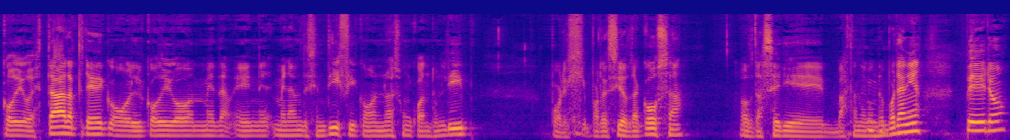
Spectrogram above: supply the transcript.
código de Star Trek o el código meramente científico, no es un Quantum Leap, por, decir otra cosa, otra serie bastante contemporánea, pero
